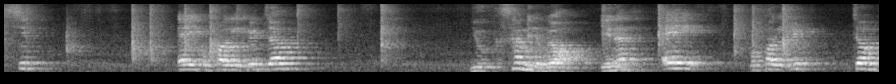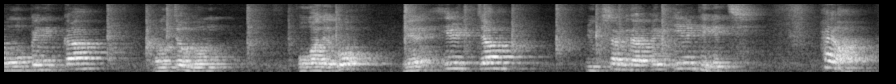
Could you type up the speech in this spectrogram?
10a 곱하기 1.63이 되고요 얘는 a 곱하기 0.05 빼니까 0.05가 되고 얘는 1.63에다 빼기 1 되겠지. 하여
